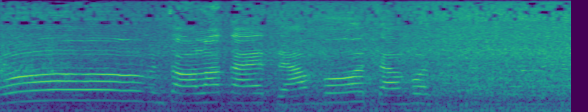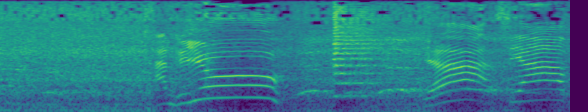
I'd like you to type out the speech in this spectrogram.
Oh, mencolot ae damput, damput. Andiyu. Ya, siap.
